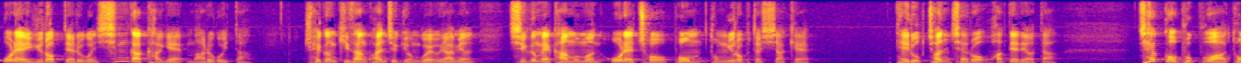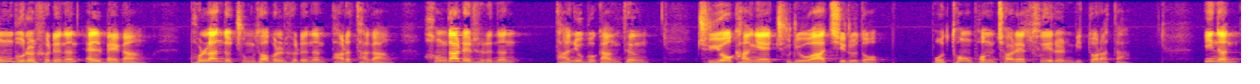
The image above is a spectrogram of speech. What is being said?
올해 유럽 대륙은 심각하게 마르고 있다. 최근 기상 관측 연구에 의하면 지금의 가뭄은 올해 초 봄 동유로부터 시작해 대륙 전체로 확대되었다. 체코 북부와 동부를 흐르는 엘베강, 폴란드 중서부를 흐르는 바르타강, 헝가리를 흐르는 다뉴브강 등 주요 강의 주류와 지류도 보통 봄철의 수위를 밑돌았다. 이는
